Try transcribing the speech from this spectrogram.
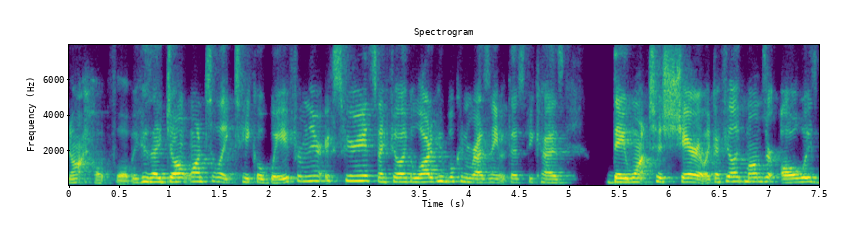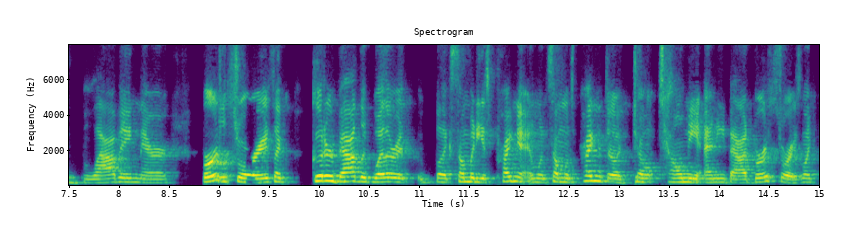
not helpful? Because I don't want to like take away from their experience. And I feel like a lot of people can resonate with this because they want to share. Like I feel like moms are always blabbing their birth stories, like good or bad, like whether it like somebody is pregnant and when someone's pregnant, they're like, don't tell me any bad birth stories. Like,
